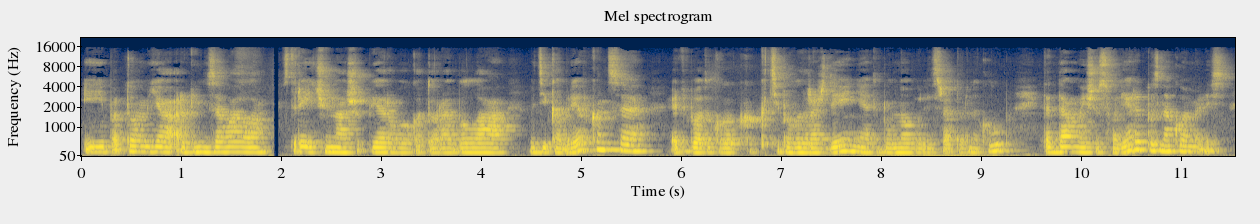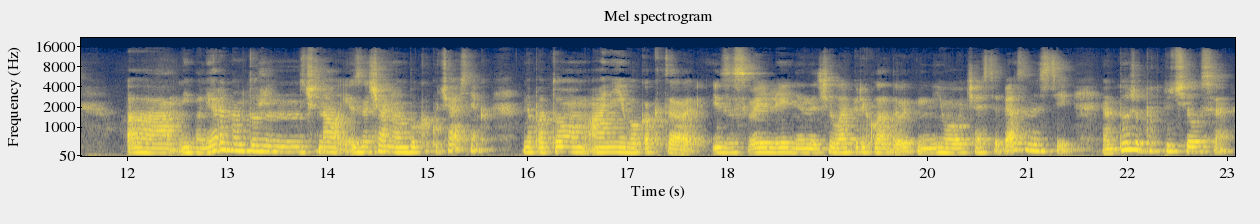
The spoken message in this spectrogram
И потом я организовала встречу нашу первую, которая была в декабре в конце. Это было такое, как, типа возрождение, это был новый литературный клуб. Тогда мы еще с Валерой познакомились. А, и Валера нам тоже начинал. Изначально он был как участник, но потом Аня его как-то из-за своей лени начала перекладывать на него часть обязанностей, и он тоже подключился.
